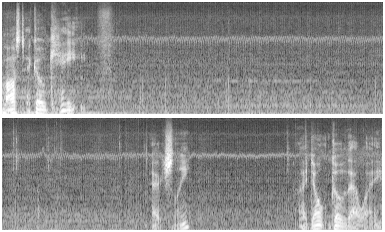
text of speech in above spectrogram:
Lost Echo Cave. Actually, I don't go that way.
